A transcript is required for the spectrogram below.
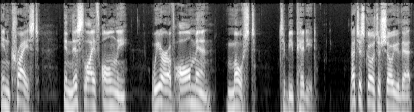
in Christ in this life only, we are of all men most to be pitied. That just goes to show you that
